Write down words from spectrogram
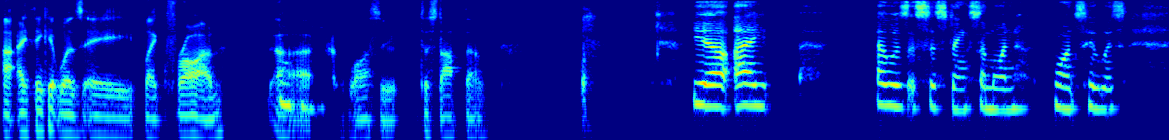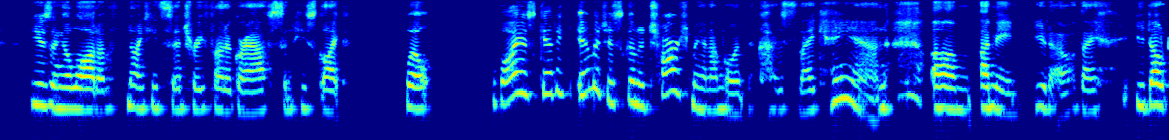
I think it was a like fraud uh, Mhm. kind of lawsuit to stop them. Yeah, I I was assisting someone once who was using a lot of 19th century photographs and he's like, well, why is Getty Images going to charge me? And I'm going, because they can. Um, I mean, you know, they you don't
